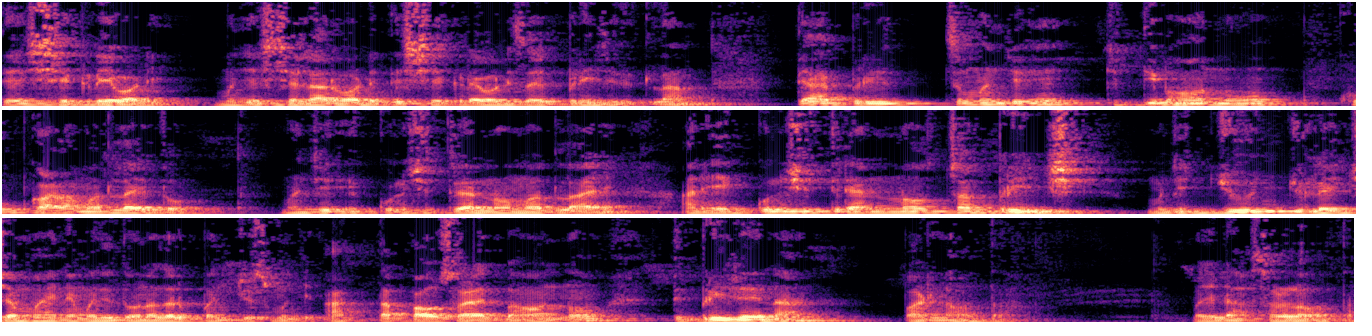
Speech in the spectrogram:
ते शेकडेवाडी म्हणजे शेलारवाडी ते शेकडेवाडीचा एक ब्रिज तिथला त्या ब्रिजचं म्हणजे किती भावांनो खूप काळामधला येतो म्हणजे एकोणीसशे त्र्याण्णव मधला आहे आणि एकोणीसशे त्र्याण्णवचा ब्रिज म्हणजे जून जुलैच्या महिन्यामध्ये दोन हजार पंचवीस म्हणजे आत्ता पावसाळ्यात भावांनो ते ब्रिज आहे ना पडला होता. म्हणजे ढासळला होता.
